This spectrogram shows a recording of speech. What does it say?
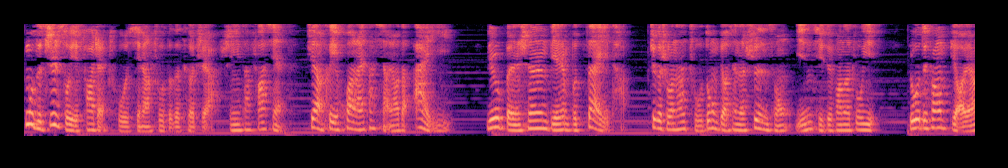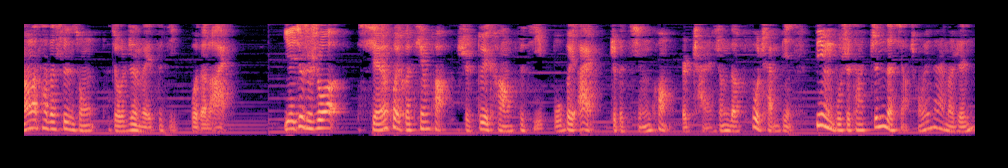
木子之所以发展出贤良淑德的特质啊，是因为他发现这样可以换来他想要的爱意。例如，本身别人不在意他。这个时候呢，他主动表现的顺从，引起对方的注意。如果对方表扬了他的顺从，就认为自己获得了爱。也就是说，贤惠和听话是对抗自己不被爱这个情况而产生的副产品，并不是他真的想成为那样的人。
